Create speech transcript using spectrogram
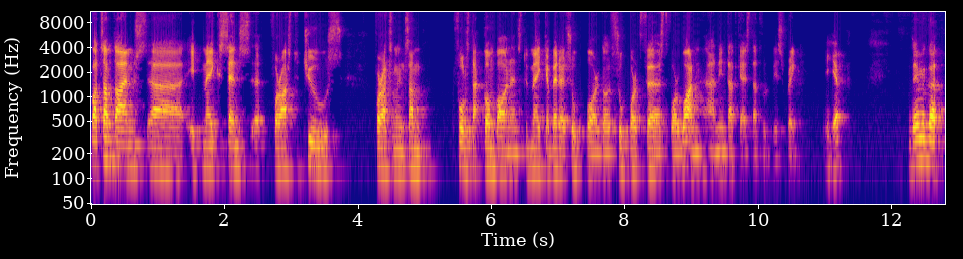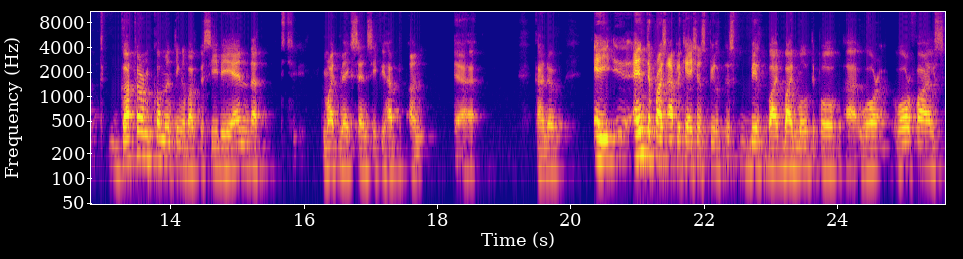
but sometimes uh, it makes sense uh, for us to choose, for example, in some full stack components to make a better support or support first for one. And in that case, that would be Spring. Yep. Then we got Guttorm commenting about the CDN that might make sense if you have an uh, kind of a enterprise applications built built by by multiple uh, war war files,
